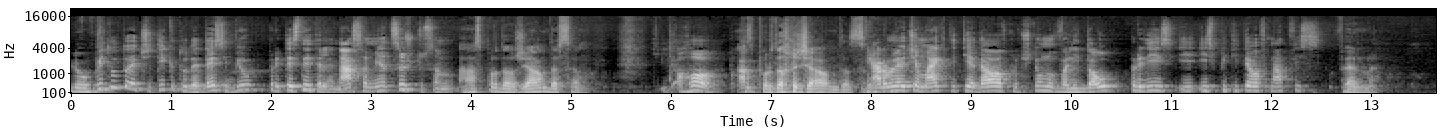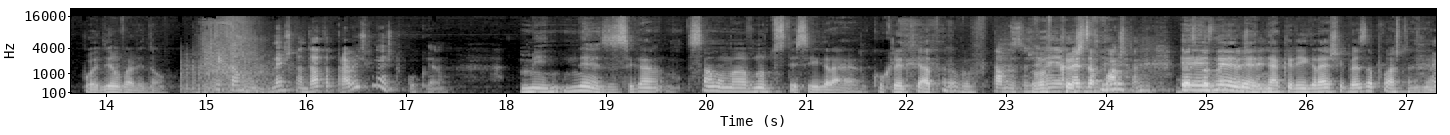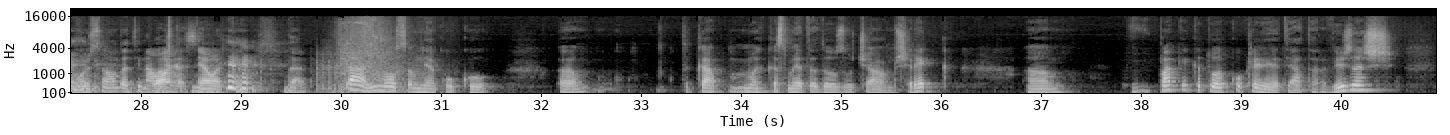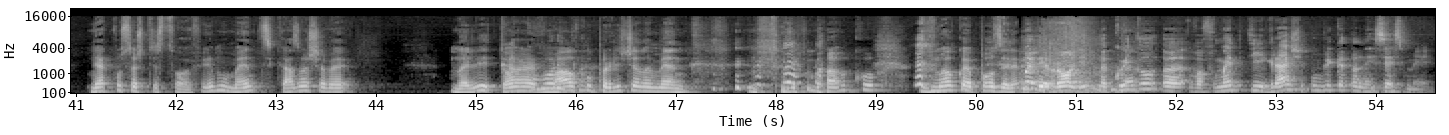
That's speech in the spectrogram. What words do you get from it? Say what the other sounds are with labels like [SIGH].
Любопитното е, че ти като дете си бил притеснителен. Аз самият също съм. Аз продължавам да съм. Охо, аз продължавам да съм. Вярно ли е, че майка ти ти е дала включително валидол преди изпитите в надпис? Верно. По един валидол. Ти към днешна дата правиш ли нещо куклено? Ми, не, за сега само на внуците си играя куклен театър в Там, за съжаление, без заплащане. Без е, не, не, някъде играеш и без заплащане. Не може само да ти плащат. Няма да. да, имал съм няколко а, така, имах късмета да озвучавам Шрек. А, пак е като кукления театър. Виждаш някакво същество. В един момент си казваш, бе, Нали, той е малко прилича на мен. [LAUGHS] малко, малко е по-зелен. Има ли роли, на които да. а, в момента ти играеш и публиката не се смее?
